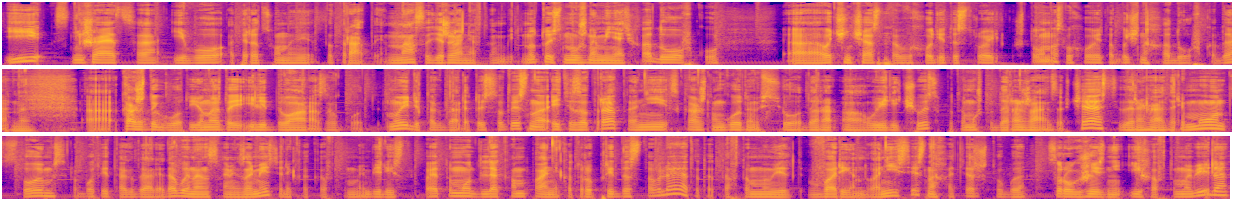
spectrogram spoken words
и снижаются его операционные затраты на содержание автомобиля. Ну, то есть нужно менять ходовку, очень часто выходит из строя, что у нас выходит обычно ходовка, да, Да. Э, каждый год, ее надо или два раза в год, ну или так далее. То есть, соответственно, эти затраты, они с каждым годом все увеличиваются, потому что дорожают запчасти, дорожает ремонт, стоимость работы и так далее. Да, вы, наверное, сами заметили, как автомобилисты. Поэтому для компаний, которые предоставляют этот автомобиль в аренду, они, естественно, хотят, чтобы срок жизни их автомобиля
